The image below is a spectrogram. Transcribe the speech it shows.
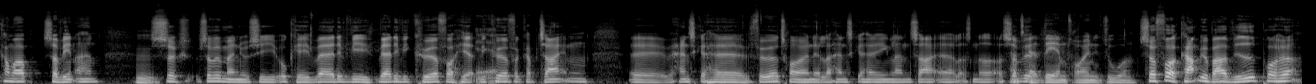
kommer op, så vinder han. Mm. Så, så vil man jo sige, okay, hvad er det, vi, hvad er det, vi kører for her? Ja. Vi kører for kaptajnen, øh, han skal have føretrøjen, eller han skal have en eller anden sejr, eller sådan noget. Og så han skal vil, have DM-trøjen i turen. Så får Kamp jo bare at vide, prøv at høre,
